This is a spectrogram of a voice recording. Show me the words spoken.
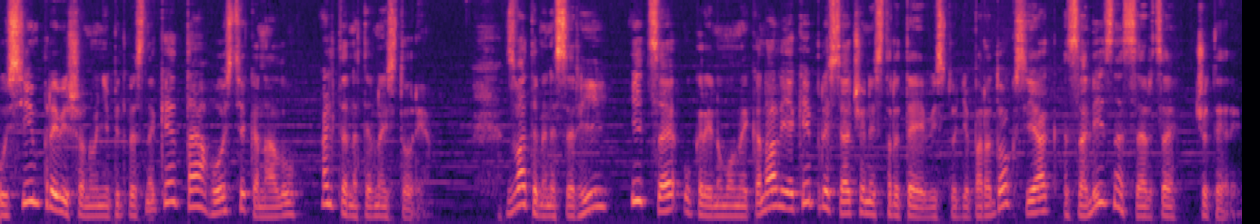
Усім привіт, шановні підписники та гості каналу Альтернативна Історія. Звати мене Сергій, і це україномовний канал, який присвячений стратегії студії Парадокс як Залізне серце 4.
